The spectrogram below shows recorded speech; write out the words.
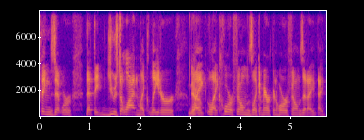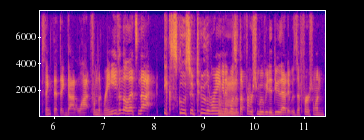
things that were that they used a lot in like later Yeah. like like horror films like american horror films that I, I think that they got a lot from the ring even though that's not exclusive to the ring and it wasn't the first movie to do that it was the first one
